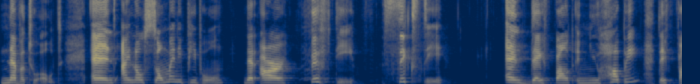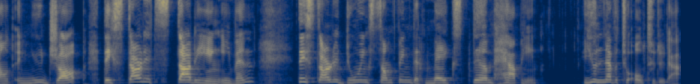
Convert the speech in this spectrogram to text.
Never too old. And I know so many people that are 50, 60, and they found a new hobby, they found a new job, they started studying even, they started doing something that makes them happy. You're never too old to do that.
